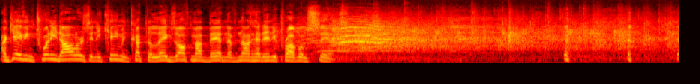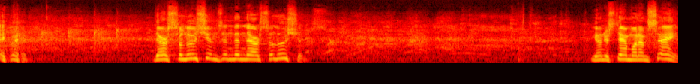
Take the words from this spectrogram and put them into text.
I gave him $20 and he came and cut the legs off my bed, and I've not had any problems since. Amen. There are solutions, and then there are solutions. You understand what I'm saying?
